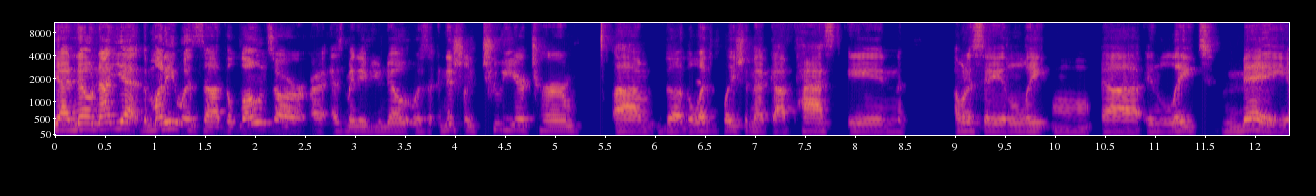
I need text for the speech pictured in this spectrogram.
yeah, no, not yet. The money was uh, the loans are, uh, as many of you know, it was initially two year term. Um, the the legislation that got passed in, I want to say in late uh, in late May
